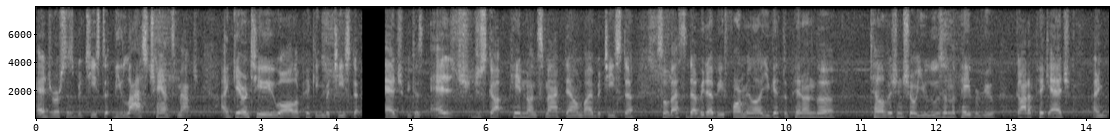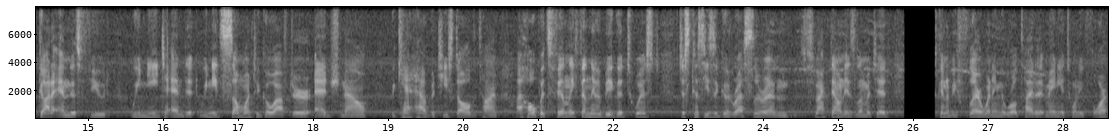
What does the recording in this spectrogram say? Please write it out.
Edge versus Batista, the last chance match. I guarantee you all are picking Batista. Edge because Edge just got pinned on SmackDown by Batista. So that's the WWE formula. You get the pin on the television show, you lose on the pay-per-view. Gotta pick Edge and gotta end this feud. We need to end it. We need someone to go after Edge now. We can't have Batista all the time. I hope it's Finlay. Finlay would be a good twist just because he's a good wrestler and SmackDown is limited. It's going to be Flair winning the world title at Mania 24.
